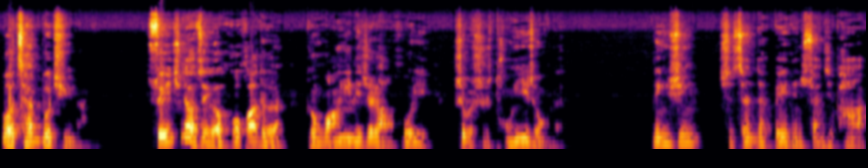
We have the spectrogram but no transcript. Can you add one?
我才不去呢！谁知道这个霍华德跟王毅那只老狐狸是不是同一种人？林勋是真的被人算计怕了。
